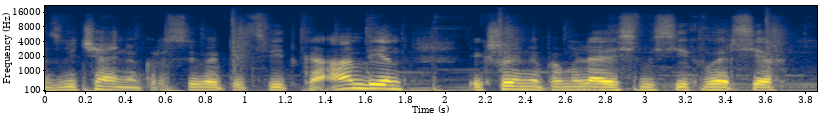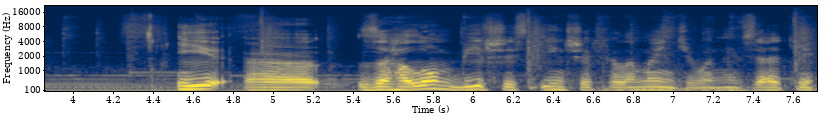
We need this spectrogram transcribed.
Звичайно, красива підсвітка Ambient, якщо я не помиляюсь в усіх версіях. І е, загалом більшість інших елементів вони взяті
